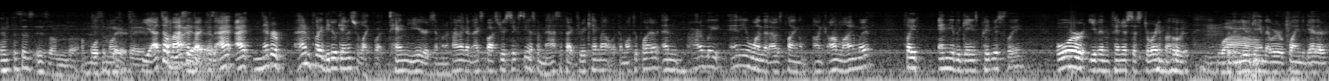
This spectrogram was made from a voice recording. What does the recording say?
emphasis is on the on multiplayer. multiplayer. Yeah, that's how Mass Online. Effect Yeah, because yeah. I I never I hadn't played video games for like what ten years, and when I finally got an Xbox 360, that's when Mass Effect 3 came out with the multiplayer, and hardly anyone that I was playing like online with played any of the games previously, or even finished the story mode Mm. for the new game that we were playing together.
